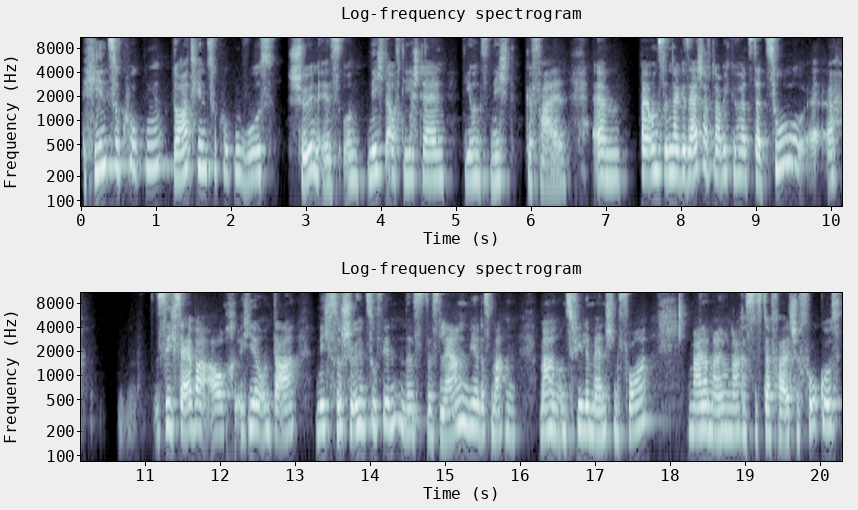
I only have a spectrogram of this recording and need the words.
hinzugucken, dorthin zu gucken, wo es schön ist und nicht auf die Stellen, die uns nicht gefallen. Ähm, bei uns in der Gesellschaft, glaube ich, gehört es dazu, äh, sich selber auch hier und da nicht so schön zu finden. Das, das lernen wir, das machen, machen uns viele Menschen vor. Meiner Meinung nach ist es der falsche Fokus.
